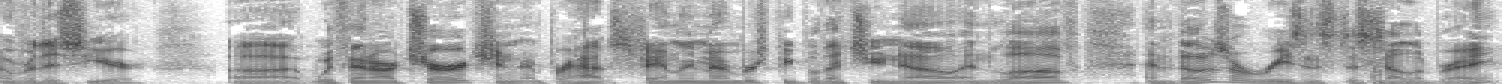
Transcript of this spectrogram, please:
over this year uh, within our church and, and perhaps family members, people that you know and love, and those are reasons to celebrate.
